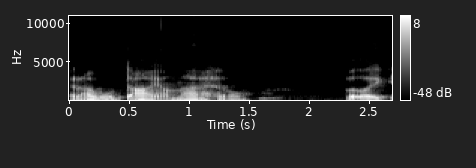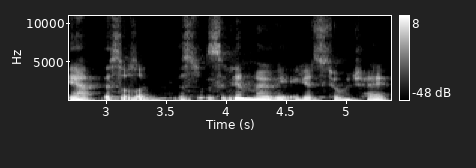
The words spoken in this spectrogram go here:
and I will die on that hill. But like, yeah, this was a this was a good movie. It gets too much hate.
